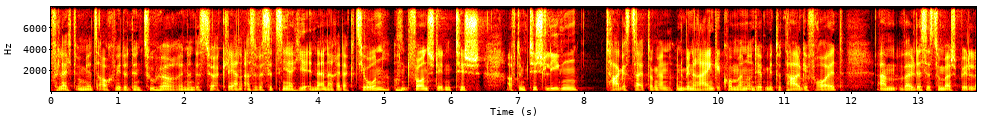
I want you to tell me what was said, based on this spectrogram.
Vielleicht, um jetzt auch wieder den Zuhörerinnen das zu erklären. Also wir sitzen ja hier in einer Redaktion und vor uns steht ein Tisch. Auf dem Tisch liegen Tageszeitungen. Und ich bin reingekommen und ich habe mich total gefreut, ähm, weil das ist zum Beispiel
